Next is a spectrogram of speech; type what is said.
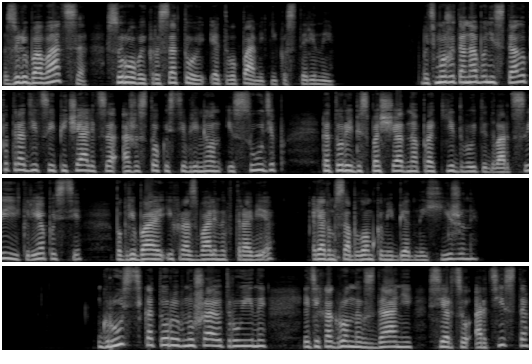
залюбоваться суровой красотой этого памятника старины. Быть может, она бы не стала по традиции печалиться о жестокости времен и судеб, которые беспощадно опрокидывают и дворцы, и крепости, погребая их развалины в траве, рядом с обломками бедной хижины. Грусть, которую внушают руины этих огромных зданий сердцу артиста,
